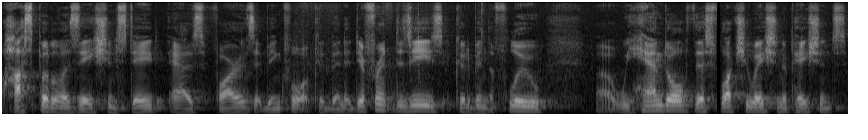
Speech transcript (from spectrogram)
hospitalization state as far as it being full. It could have been a different disease, it could have been the flu. Uh, we handle this fluctuation of patients.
